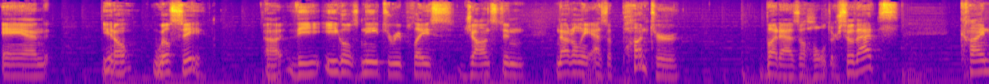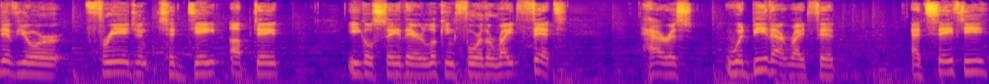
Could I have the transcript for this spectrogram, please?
and, you know, we'll see. Uh, the Eagles need to replace Johnston not only as a punter, but as a holder. So that's kind of your free agent to date update. Eagles say they're looking for the right fit. Harris would be that right fit at safety,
